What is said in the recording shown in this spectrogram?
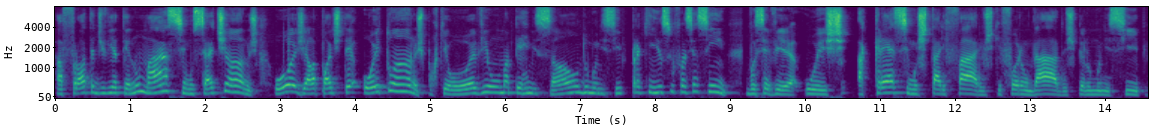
a frota devia ter no máximo sete anos. Hoje ela pode ter oito anos, porque houve uma permissão do município para que isso fosse assim. Você vê os acréscimos tarifários que foram dados pelo município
